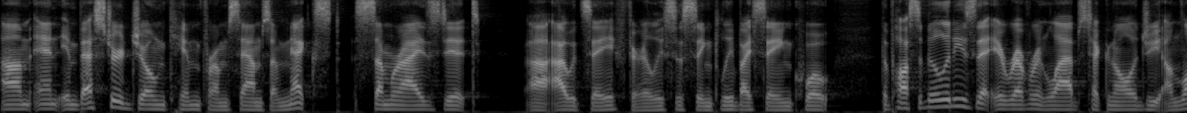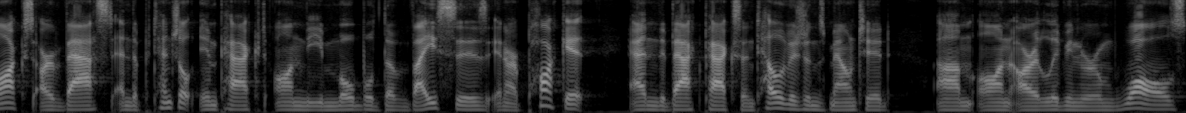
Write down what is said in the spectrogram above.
Um, and investor Joan Kim from Samsung Next summarized it, uh, I would say, fairly succinctly by saying, "quote." The possibilities that Irreverent Labs technology unlocks are vast, and the potential impact on the mobile devices in our pocket and the backpacks and televisions mounted um, on our living room walls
